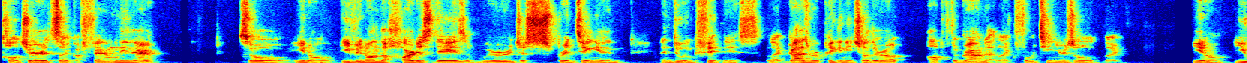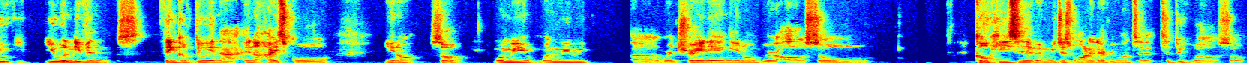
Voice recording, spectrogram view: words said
culture. It's like a family there. So, you know, even on the hardest days we were just sprinting and and doing fitness. Like guys were picking each other up off the ground at like 14 years old. Like, you know, you you wouldn't even think of doing that in a high school, you know. So when we when we uh, were training, you know, we were all so cohesive and we just wanted everyone to to do well. So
